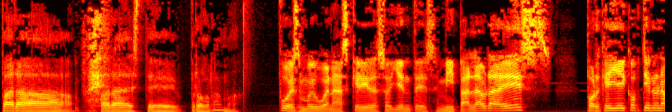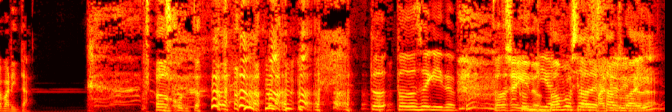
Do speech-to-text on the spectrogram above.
para, para este programa? Pues muy buenas, queridos oyentes. Mi palabra es ¿Por qué Jacob tiene una varita? Todo junto. To- todo seguido. Todo seguido. Vamos a dejarlo ahí.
